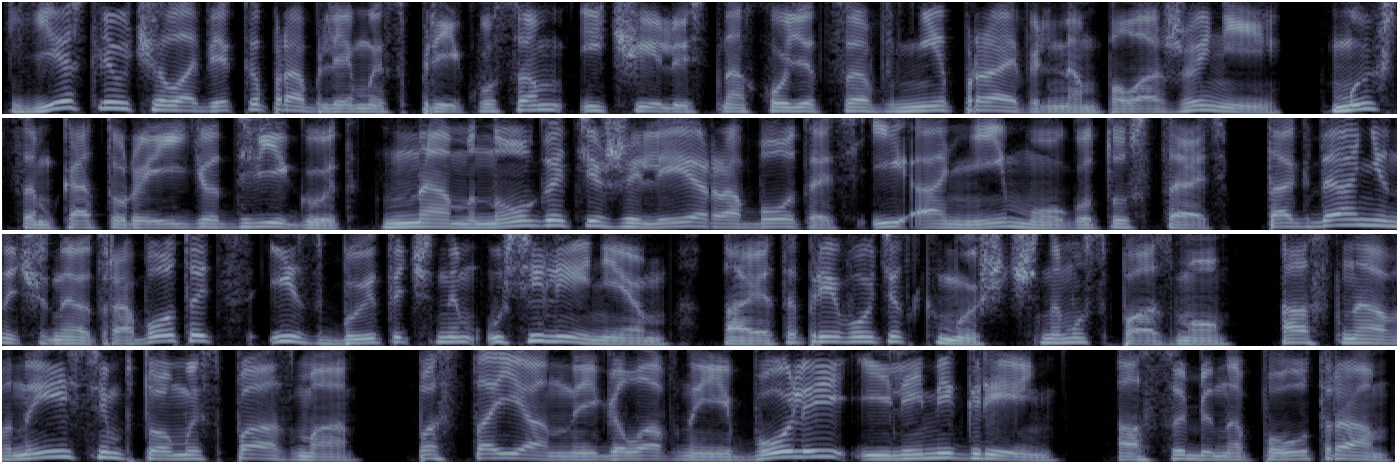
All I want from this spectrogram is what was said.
Если у человека проблемы с прикусом и челюсть находится в неправильном положении, мышцам, которые ее двигают, намного тяжелее работать, и они могут устать. Тогда они начинают работать с избыточным усилением, а это приводит к мышечному спазму. Основные симптомы спазма – постоянные головные боли или мигрень, особенно по утрам,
